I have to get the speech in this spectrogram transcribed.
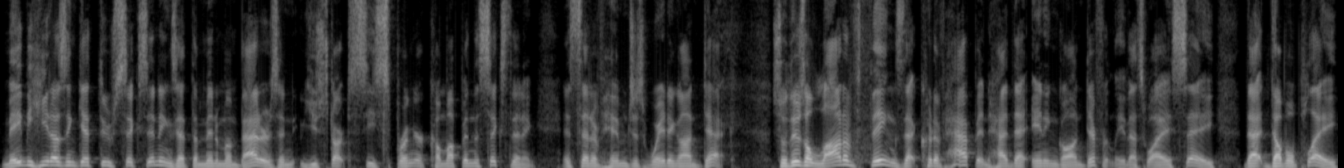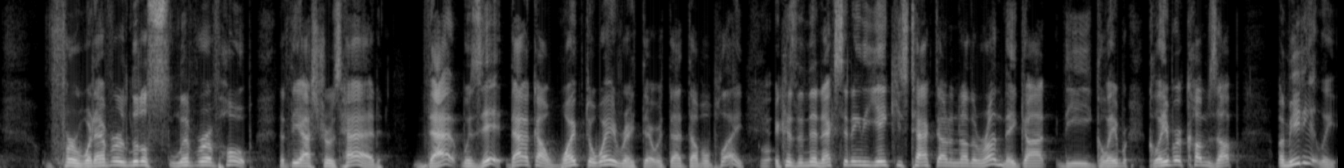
maybe he doesn't get through six innings at the minimum batters, and you start to see Springer come up in the sixth inning instead of him just waiting on deck. So there's a lot of things that could have happened had that inning gone differently. That's why I say that double play, for whatever little sliver of hope that the Astros had, that was it. That got wiped away right there with that double play. because then the next inning, the Yankees tacked on another run. They got the Gleyber. Gleyber comes up immediately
